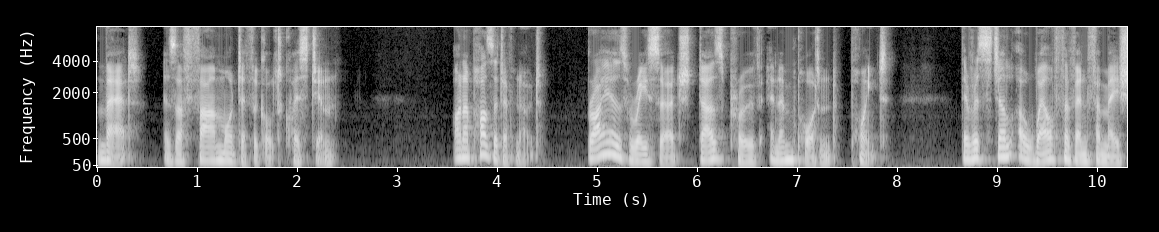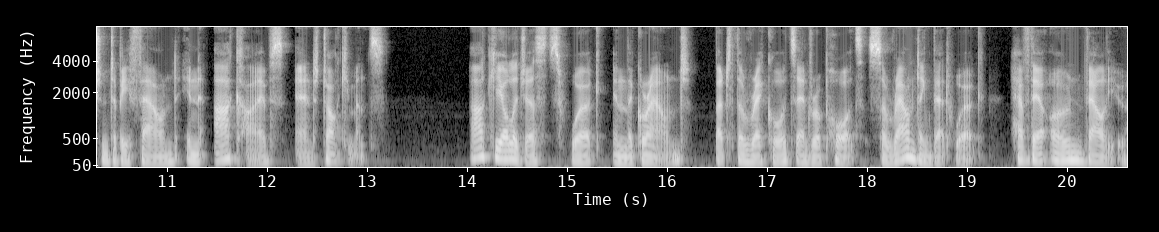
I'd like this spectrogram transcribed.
That is a far more difficult question. On a positive note, Brier's research does prove an important point. There is still a wealth of information to be found in archives and documents. Archaeologists work in the ground, but the records and reports surrounding that work have their own value.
